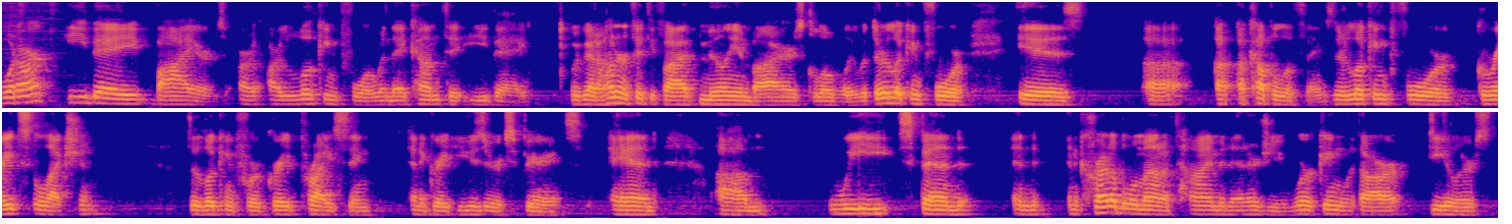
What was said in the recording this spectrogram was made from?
what our eBay buyers are, are looking for when they come to eBay, we've got 155 million buyers globally. What they're looking for is uh, a, a couple of things. They're looking for great selection, they're looking for great pricing, and a great user experience. And um, we spend an incredible amount of time and energy working with our dealers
